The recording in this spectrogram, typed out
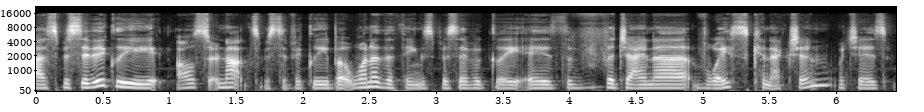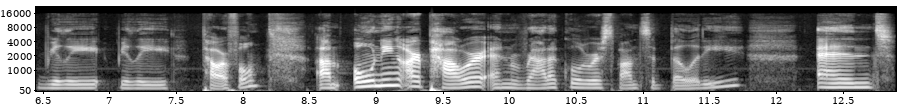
uh, specifically, also, not specifically, but one of the things specifically is the vagina voice connection, which is really, really powerful. Um, owning our power and radical responsibility. And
